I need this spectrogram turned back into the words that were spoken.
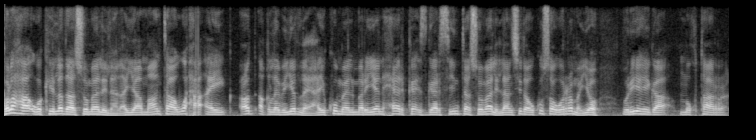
golaha wakiilada somalilan ayaa maanta waxa ay cod aqlabiyad leh ay ku meelmariyeen xeerka isgaarsiinta somalilan sida uu ku soo waramayo waryaheyga mukhtaar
